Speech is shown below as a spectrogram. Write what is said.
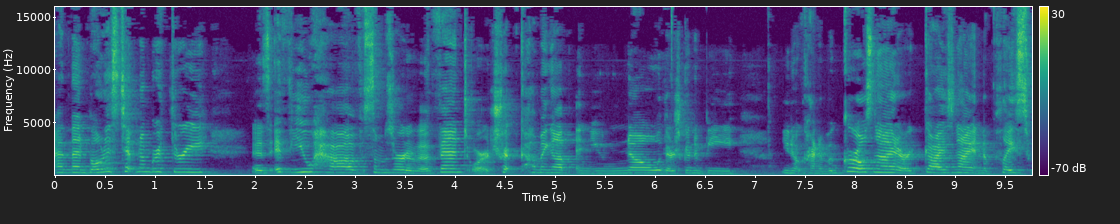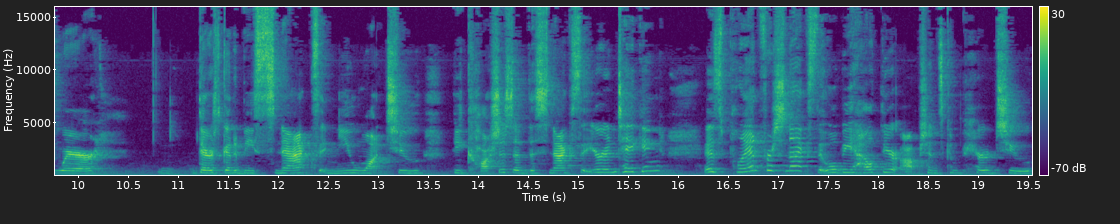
And then, bonus tip number three is if you have some sort of event or a trip coming up and you know there's going to be, you know, kind of a girls' night or a guys' night in a place where there's going to be snacks and you want to be cautious of the snacks that you're intaking is plan for snacks that will be healthier options compared to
